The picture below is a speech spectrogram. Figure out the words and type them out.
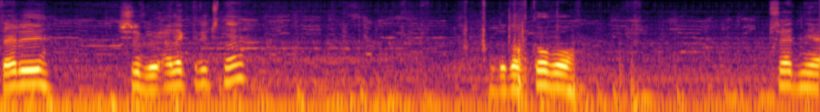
cztery szyby elektryczne. Dodatkowo przednie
